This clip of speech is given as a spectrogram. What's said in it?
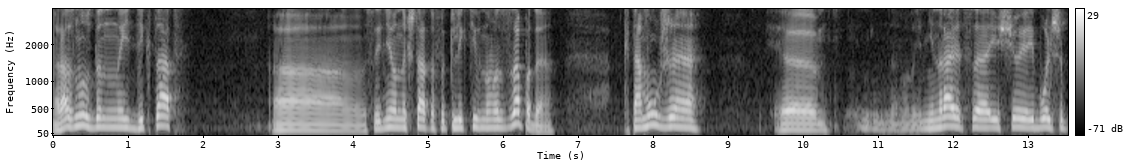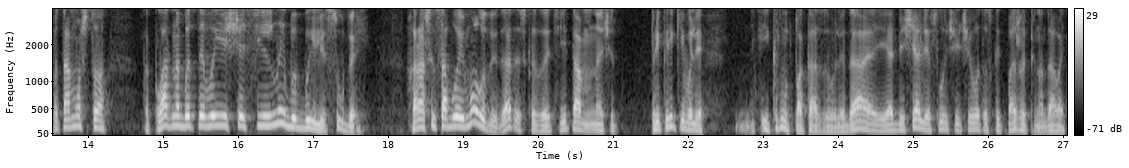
разнузданный диктат Соединенных Штатов и коллективного Запада. К тому же э, не нравится еще и больше потому, что, как ладно бы ты вы еще сильны бы были, сударь, хороши собой и молоды, да, так сказать, и там, значит, прикрикивали и кнут показывали, да, и обещали в случае чего, так сказать, по жопе надавать.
